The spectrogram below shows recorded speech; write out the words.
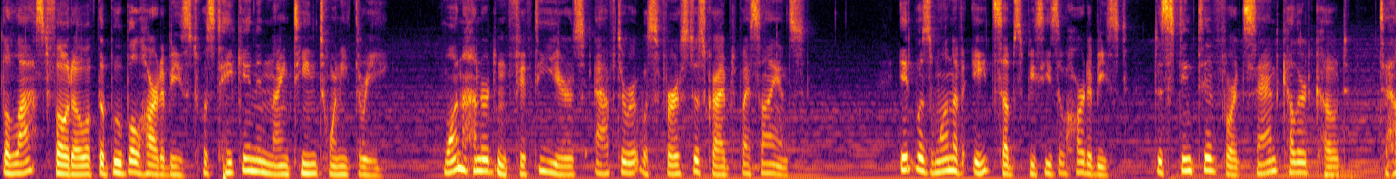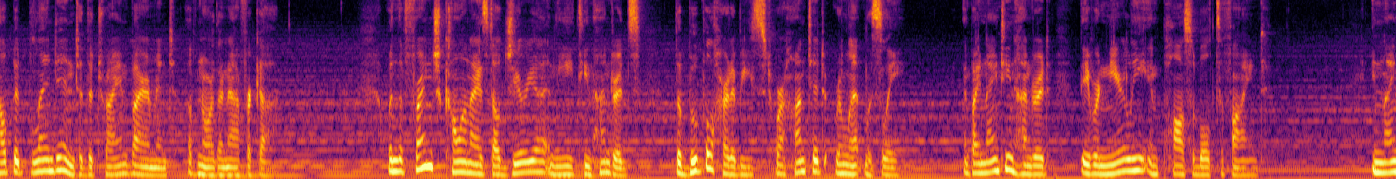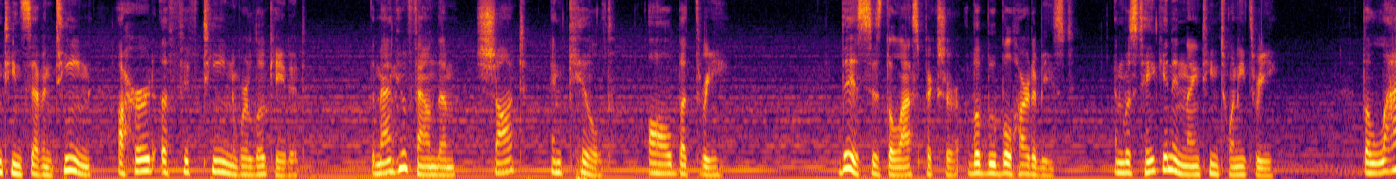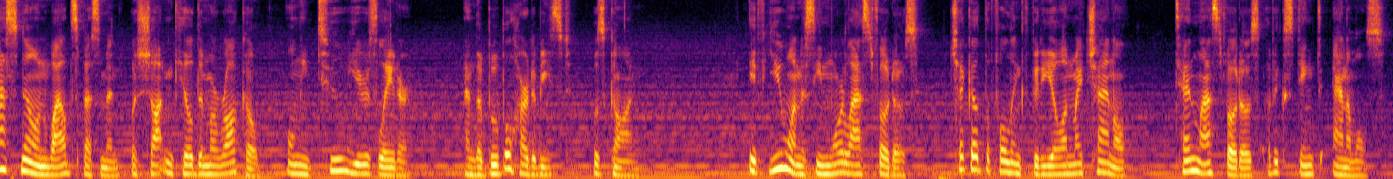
The last photo of the Bubal hartebeest was taken in 1923, 150 years after it was first described by science. It was one of eight subspecies of hartebeest, distinctive for its sand-colored coat to help it blend into the dry environment of northern Africa. When the French colonized Algeria in the 1800s, the Bubal hartebeest were hunted relentlessly, and by 1900 they were nearly impossible to find. In 1917, a herd of 15 were located. The man who found them shot and killed all but three. This is the last picture of a Bubal hartebeest and was taken in 1923. The last known wild specimen was shot and killed in Morocco only two years later, and the Bubal hartebeest was gone. If you want to see more last photos, check out the full length video on my channel 10 Last Photos of Extinct Animals.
